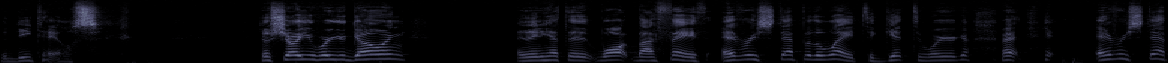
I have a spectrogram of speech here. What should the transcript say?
the details. He'll show you where you're going, and then you have to walk by faith every step of the way to get to where you're going. Right? Every step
